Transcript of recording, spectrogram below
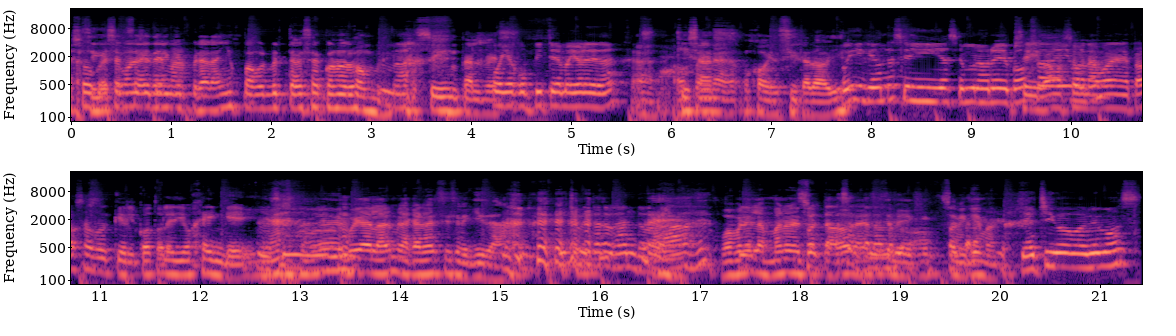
eso, Así que ese se con ese tener que tema. esperar años para volverte a besar con otro hombre. Sí, tal vez. O ya cumpliste de mayor de edad. Ah, Quizás. Una, un jovencita todavía. Oye, ¿qué onda si hacemos una breve pausa? Sí, vamos a hacer una buena pausa porque el coto le dio Henge. Voy a lavarme la cara a ver si se me quita. De hecho, me está tocando. Ah. Voy a poner las manos en el Suéltala, soltador a ver si se me, se quema. Ya, chicos, volvemos.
